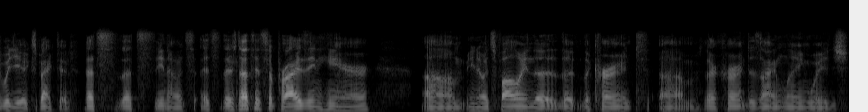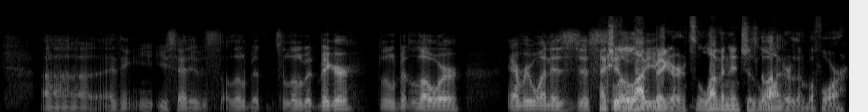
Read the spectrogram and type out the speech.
what you expected. That's that's you know, it's it's there's nothing surprising here. Um, you know, it's following the the, the current um, their current design language. Uh, I think you, you said it was a little bit it's a little bit bigger, a little bit lower. Everyone is just actually a lot bigger it's 11 inches lot- longer than before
